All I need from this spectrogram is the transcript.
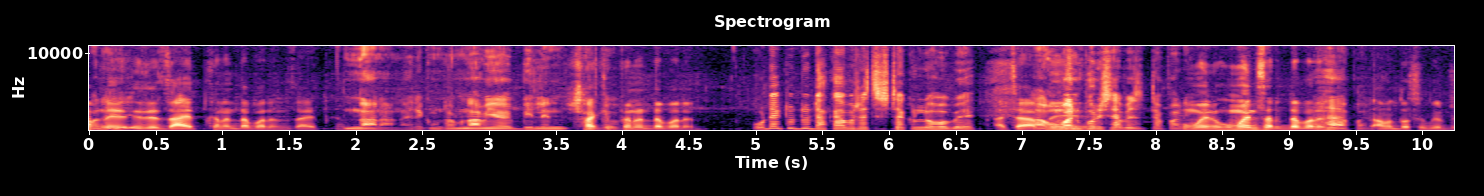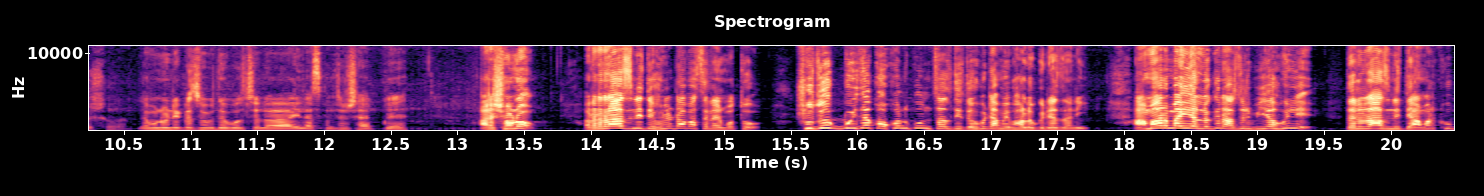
আপনি এই যে জায়েদ খানেরটা পারেন জায়েদ খান। না না না এরকমটা মানে আমি ভিলেন শাকিব খানেরটা পারেন। ওটা একটু একটু ঢাকা ভাষার চেষ্টা করলে হবে। আচ্ছা, হুমায়ুন ফরিদ সাহেবেরটা পারি হুমায়ুন হুমায়ুন স্যারটা পারেন? হ্যাঁ, আমার দর্শকদের একটু শুনুন। যেমন উনি একটা ছবিতে বলছিল ইলাস খান সাহেবকে। আরে শোনো রাজনীতি হলে ডাবাচানের মতো। সুযোগ বুঝে কখন কোন চাল দিতে হবে আমি ভালো করে জানি। আমার মাইয়ার লোকের রাজুর বিয়া হইলে তাহলে রাজনীতি আমার খুব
